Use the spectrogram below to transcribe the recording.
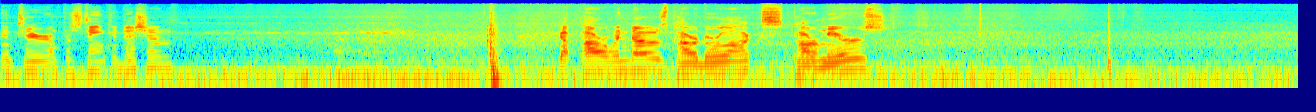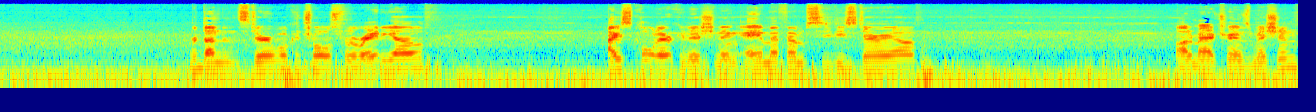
Interior in pristine condition. Got power windows, power door locks, power mirrors. Redundant steering wheel controls for the radio. Ice cold air conditioning, AM FM CD stereo. Automatic transmission.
